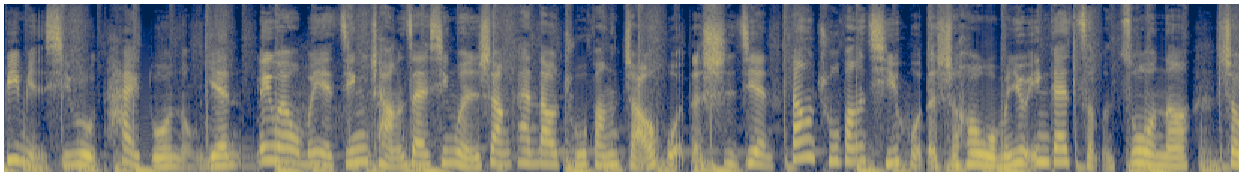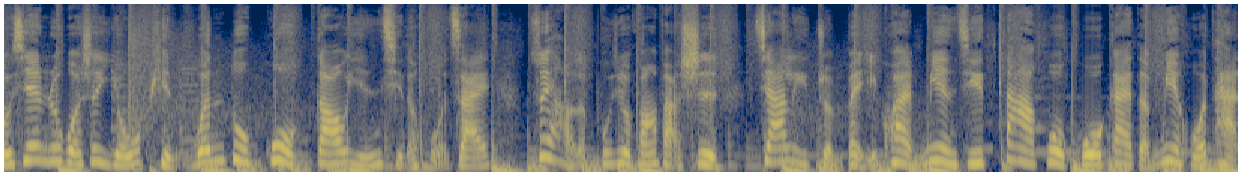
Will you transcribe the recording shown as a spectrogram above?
避免吸入太多浓烟。另外，我们也经常在新闻上看到厨房着火的事件。当厨房起火的时候，我们又应该怎么做呢？首先，如果是油品温度过高引起的火灾，最好的扑救方法是家里准备一块面积大过。过锅盖的灭火毯，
